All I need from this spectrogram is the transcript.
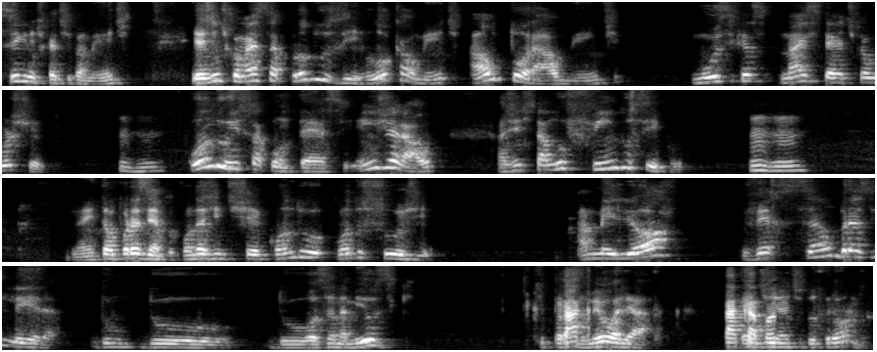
significativamente. E a gente começa a produzir localmente, autoralmente, músicas na estética worship. Uhum. Quando isso acontece, em geral, a gente está no fim do ciclo. Uhum. Né? Então, por exemplo, quando a gente chega, quando, quando surge a melhor versão brasileira do, do, do Osana Music, que para tá, o meu olhar tá acabando, é Diante do Trono,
